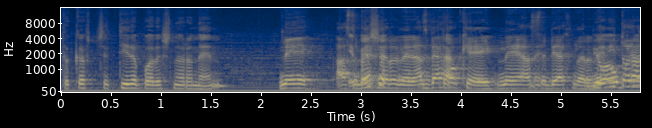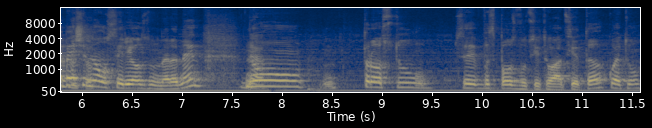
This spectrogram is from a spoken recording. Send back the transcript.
такъв, че ти да бъдеш наранен, не, аз не бях беше... наранен, аз бях окей. Okay. Не, аз не, не бях наранен. Било и той не беше много сериозно наранен, но да. просто се възползва от ситуацията, което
